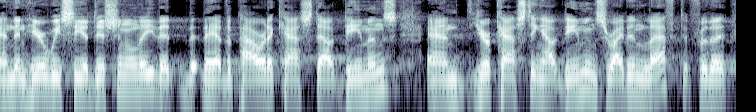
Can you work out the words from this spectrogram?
And then here we see additionally that they have the power to cast out demons, and you're casting out demons right and left for the,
